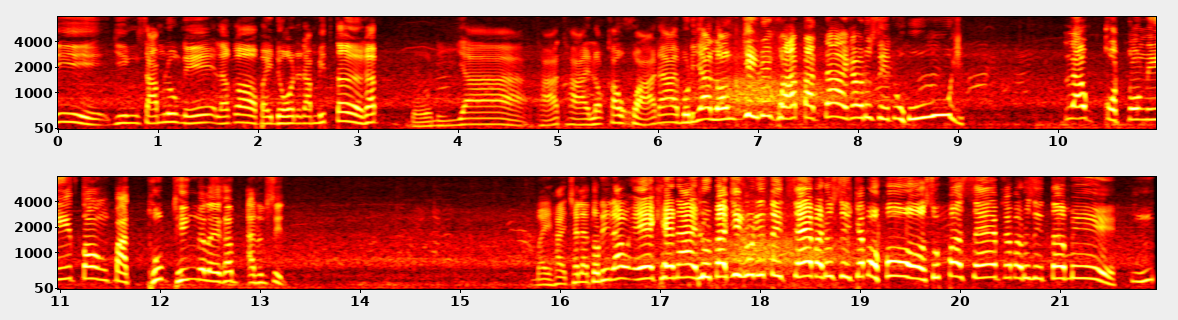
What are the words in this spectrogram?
ที่ยิงซ้ำลูกนี้แล้วก็ไปโดนอดัมมิเตอร์ครับ โบนิยาท้าทายล็อกเข้าขวาได้ โบนิยาลองยิงด้วยขวาปัดได้ครับอนุสิทธิ์โอ้โห แล้วกดตรงนี้ต้องปัดทุบทิ้งไปเลยครับอนุสิทธิ์ ไม่ให้ฉลับตรงนี้แล้วเอเคนายหลุดมายิงลูกนี้ติดเซฟอนุสิทธิ์ครับโอ้โหซุปเปอร์เซฟครับอนุสิทธิ์เตอร์มีอืม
